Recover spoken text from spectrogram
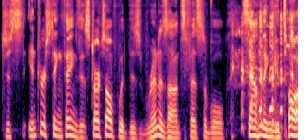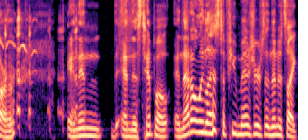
just interesting things. It starts off with this Renaissance festival sounding guitar, and then and this tempo, and that only lasts a few measures, and then it's like,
